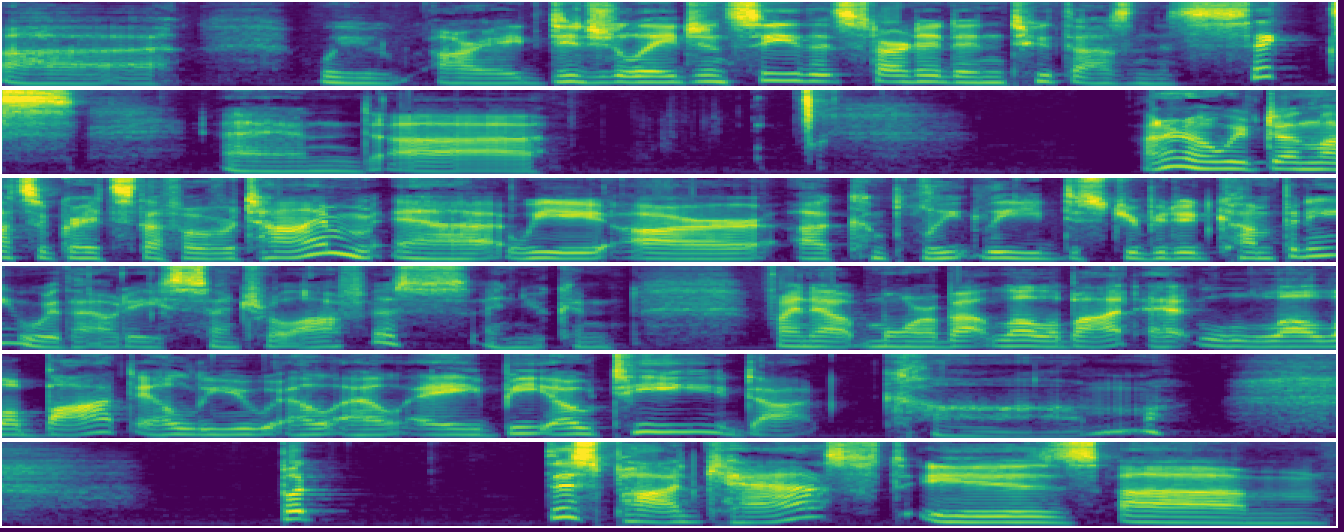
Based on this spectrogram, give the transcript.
Uh, we are a digital agency that started in 2006 and uh, I don't know. We've done lots of great stuff over time. Uh, we are a completely distributed company without a central office, and you can find out more about Lullabot at lullabot, L U L L A B O T dot com. But this podcast is um,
